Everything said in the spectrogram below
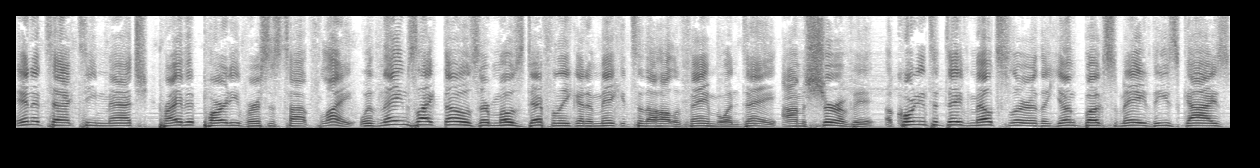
in a tag team match, Private Party versus Top Flight. With names like those, they're most definitely going to make it to the Hall of Fame one day. I'm sure of it. According to Dave Meltzer, the Young Bucks made these guys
